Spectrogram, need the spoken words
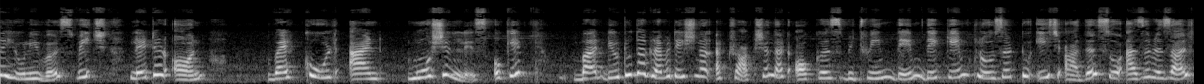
the universe which later on were cooled and motionless okay? But due to the gravitational attraction that occurs between them they came closer to each other. So as a result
